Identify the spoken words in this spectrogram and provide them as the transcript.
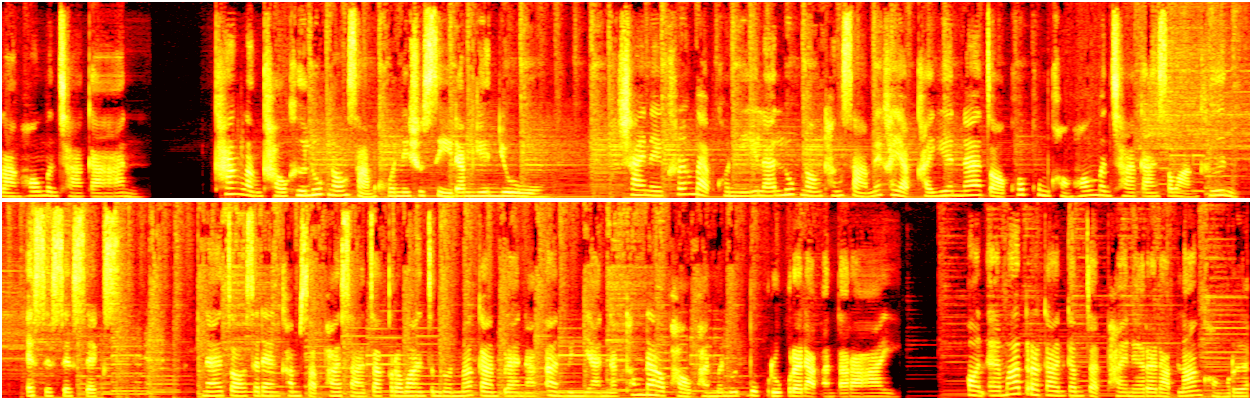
กลางห้องบัญชาการ ข้างหลังเขาคือลูกน้องสามคนในชุดสีดำยืนอยู่ ชายในเครื่องแบบคนนี้และลูกน้องทั้งสามไม่ขยับขยื่นหน้าจอควบคุมของห้องบัญชาการสว่างขึ้น SSX หน้าจอแสดงคำศัพท์ภาษาจักรวาลจำนวนมากการแปลนักอ่านวิญญาณนักท่องดาวเผ่าพันธุ์มนุษย์บุกรุกระดับอันตราย อ่อนแอมาตรการกำจัดภายในระดับล่างของเรือ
